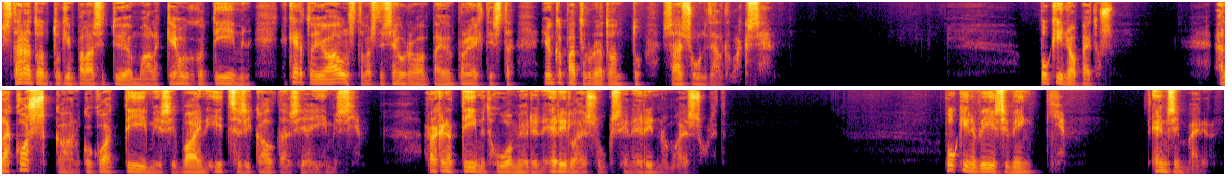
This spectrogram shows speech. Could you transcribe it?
Staratonttukin palasi työmaalle, kehui koko tiimin ja kertoi jo alustavasti seuraavan päivän projektista, jonka patruunatonttu sai suunniteltavakseen. Pukin opetus. Älä koskaan kokoa tiimiisi vain itsesi kaltaisia ihmisiä. Rakenna tiimit huomioiden erilaisuuksien erinomaisuudet. Pukin viisi vinkkiä. Ensimmäinen.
